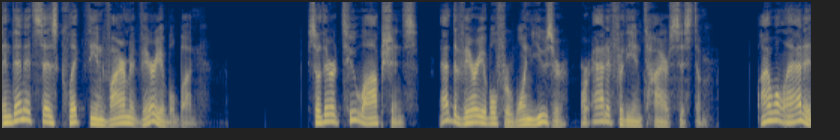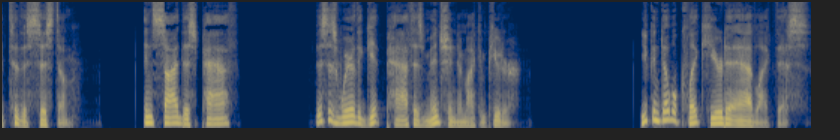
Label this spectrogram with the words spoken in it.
And then it says click the environment variable button. So there are two options. Add the variable for one user or add it for the entire system. I will add it to the system. Inside this path, this is where the Git path is mentioned in my computer. You can double click here to add like this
